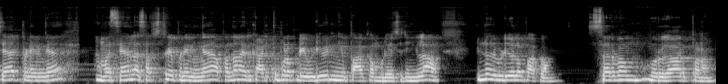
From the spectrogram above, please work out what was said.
ஷேர் பண்ணிடுங்க. நம்ம சேனலை சப்ஸ்கிரைப் பண்ணிடுங்க. அப்போ தான் எனக்கு அடுத்து போடக்கூடிய வீடியோ நீங்கள் பார்க்க முடியும் சரிங்களா? இன்னொரு வீடியோவில் பார்க்கலாம். சர்வம் முருகார்ப்பணம்.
